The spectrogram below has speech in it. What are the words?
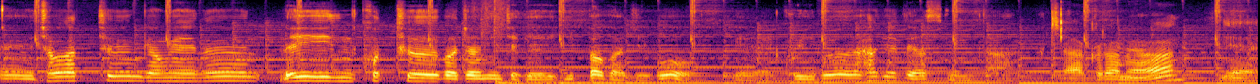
네, 저 같은 경우에는 레인 코트 버전이 되게 이뻐가지고 예, 구입을 하게 되었습니다. 자 그러면 예,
